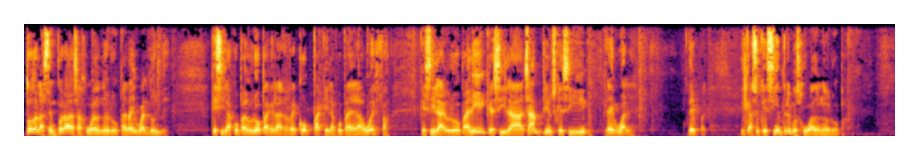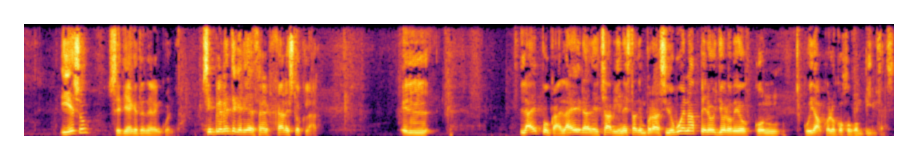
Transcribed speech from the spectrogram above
Todas las temporadas ha jugado en Europa, da igual dónde que si la Copa de Europa, que la Recopa, que la Copa de la UEFA, que si la Europa League, que si la Champions, que si... Da igual, da igual. El caso es que siempre hemos jugado en Europa. Y eso se tiene que tener en cuenta. Simplemente quería dejar esto claro. La época, la era de Xavi en esta temporada ha sido buena, pero yo lo veo con cuidado, con lo cojo con pinzas.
